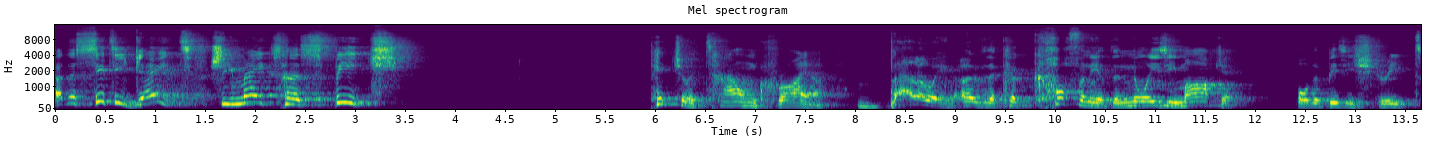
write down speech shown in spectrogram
At the city gate, she makes her speech. Picture a town crier bellowing over the cacophony of the noisy market or the busy street.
